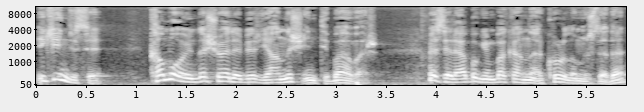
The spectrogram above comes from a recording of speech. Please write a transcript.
İkincisi kamuoyunda şöyle bir yanlış intiba var. Mesela bugün bakanlar kurulumuzda da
